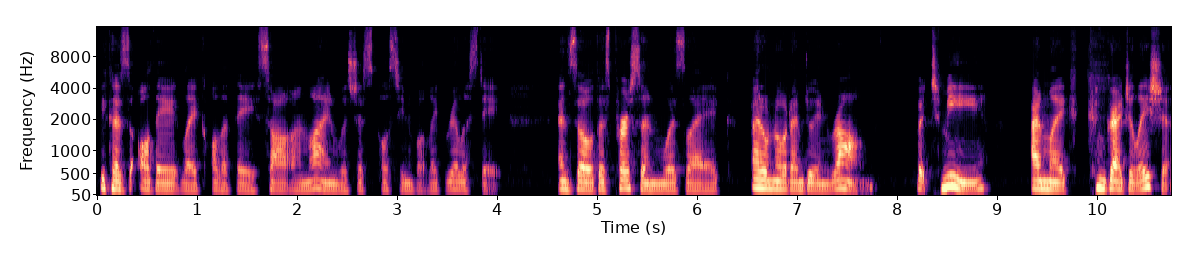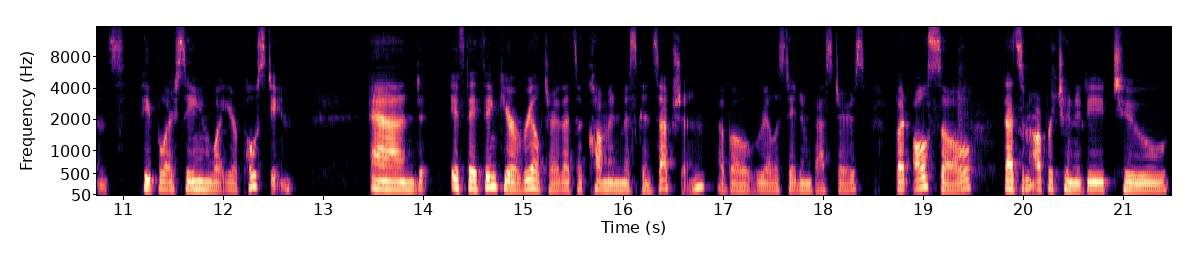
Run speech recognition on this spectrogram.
because all they like all that they saw online was just posting about like real estate, and so this person was like, "I don't know what I'm doing wrong," but to me, I'm like, "Congratulations! People are seeing what you're posting," and if they think you're a realtor, that's a common misconception about real estate investors, but also that's an opportunity to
